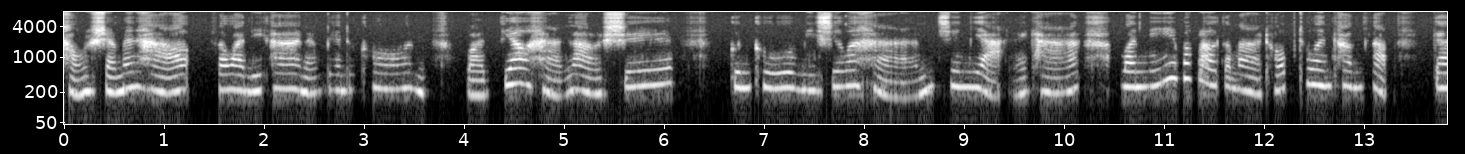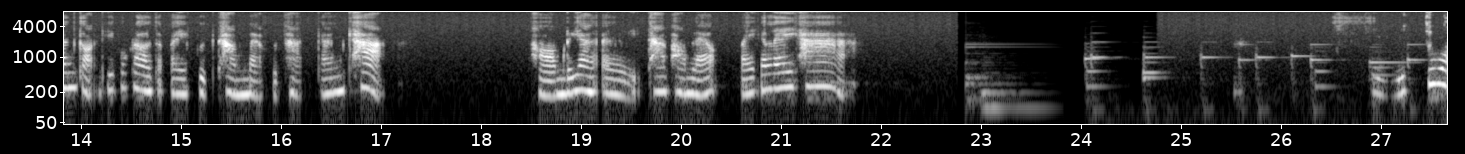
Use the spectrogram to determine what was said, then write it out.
เขาฉันมันหาสวัสดีค่ะ นักเรียนทุกคนว่าเจ้าหานเหลาชื่อคุณครูมีชื่อว่าหานชื่นหยางนะคะ วันนี้พวกเราจะมาทบทวนคำศัพท์กันก่อนที่พวกเราจะไปฝึกทำแบบฝึกหัดกันค่ะ พร้อมหรือยังเอ่ยถ้าพร้อมแล้วไปกันเลยค่ะ สีจั่ว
